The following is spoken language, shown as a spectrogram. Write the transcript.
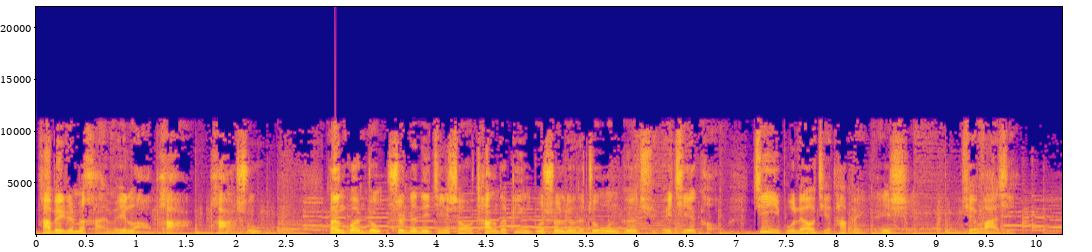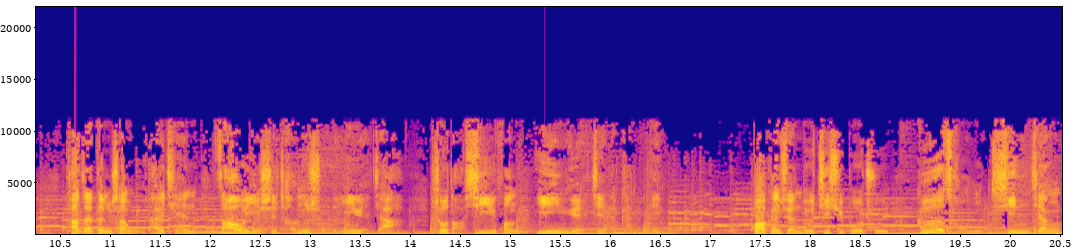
他被人们喊为“老帕帕叔”，当观众顺着那几首唱得并不顺溜的中文歌曲为切口，进一步了解他本人时，却发现他在登上舞台前早已是成熟的音乐家，受到西方音乐界的肯定。报刊选读继续播出，《歌从新疆来》。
